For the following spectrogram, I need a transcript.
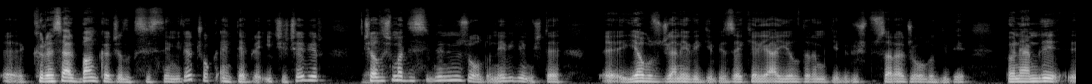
e, küresel bankacılık sistemiyle çok entegre iç içe bir çalışma disiplinimiz oldu. Ne bileyim işte e, Yavuz Canevi gibi, Zekeriya Yıldırım gibi, Rüştü Saracoğlu gibi önemli e,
